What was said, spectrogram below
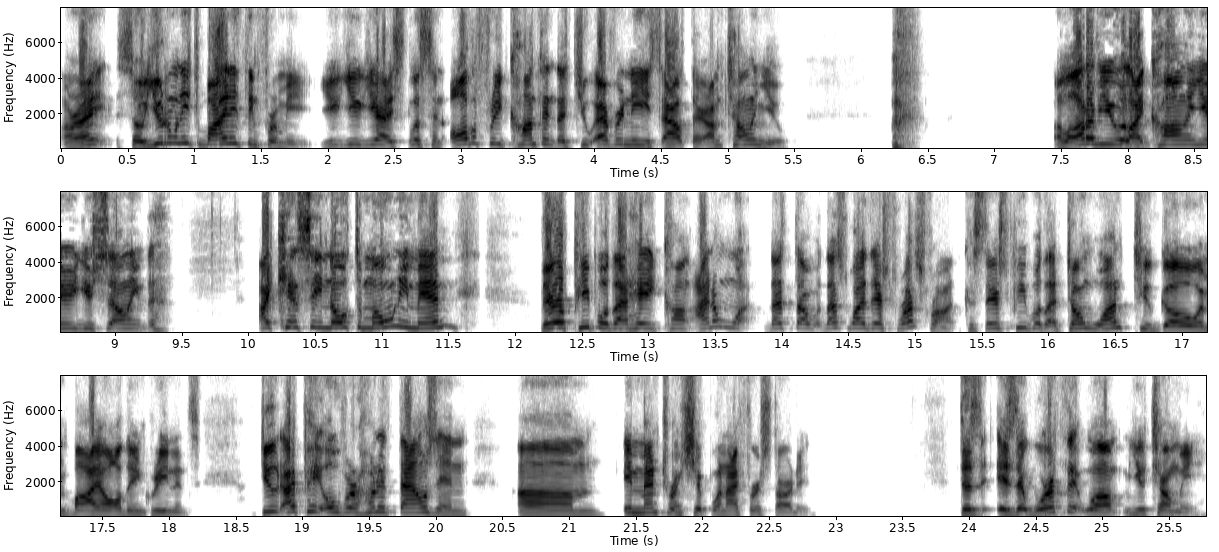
All right. So you don't need to buy anything from me. You, you guys, listen, all the free content that you ever need is out there. I'm telling you. A lot of you are like, Kong, you, you're selling. I can't say no to money, man. There are people that, hey, Kong, I don't want that's that's why there's restaurant because there's people that don't want to go and buy all the ingredients. Dude, I pay over a hundred thousand um in mentorship when I first started. Does is it worth it? Well, you tell me.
